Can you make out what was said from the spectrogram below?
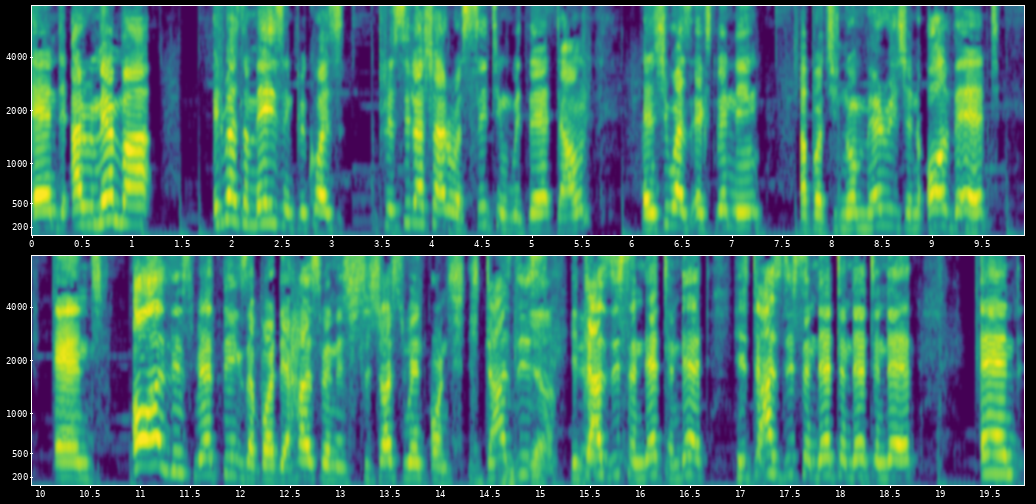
And I remember it was amazing because Priscilla Shirer was sitting with her down and she was explaining about, you know, marriage and all that. And all these bad things about their husband and she just went on. He does this, Yeah, he yeah. does this and that and that. He does this and that and that and that. And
